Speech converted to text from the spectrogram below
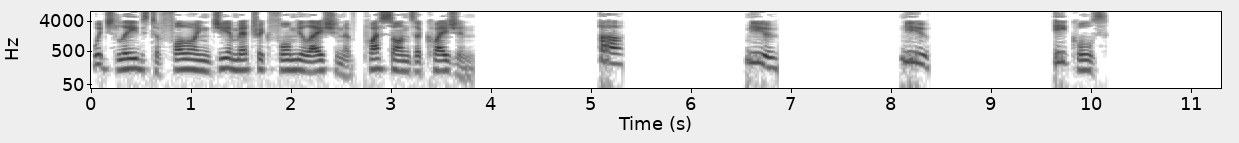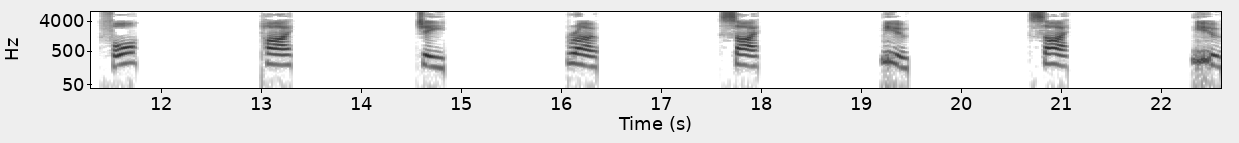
which leads to following geometric formulation of Poisson's equation: r mu nu equals four pi G rho psi mu psi nu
